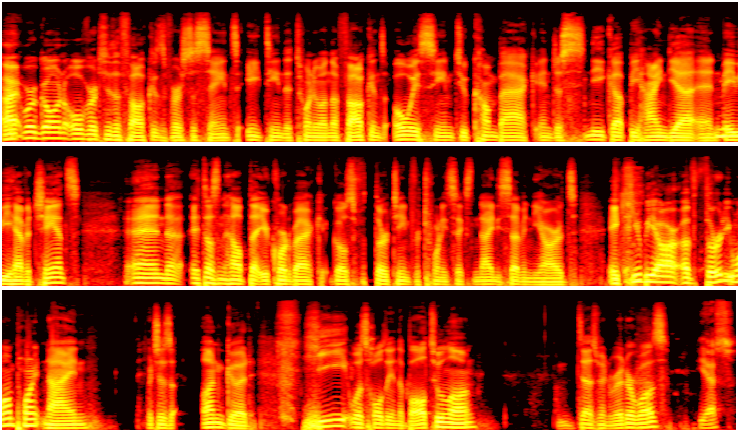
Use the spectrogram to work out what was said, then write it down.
All right, we're going over to the Falcons versus Saints, 18 to 21. The Falcons always seem to come back and just sneak up behind you and maybe have a chance. And uh, it doesn't help that your quarterback goes for 13 for 26, 97 yards, a QBR of 31.9, which is ungood. He was holding the ball too long. Desmond Ridder was. Yes.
